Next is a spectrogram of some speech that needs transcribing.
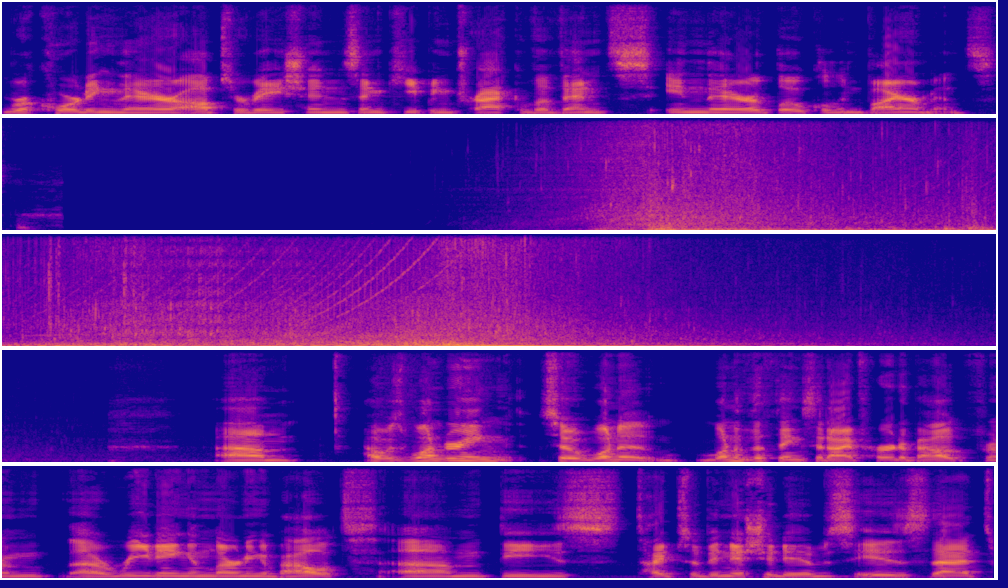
recording their observations and keeping track of events in their local environments Um, I was wondering. So one of one of the things that I've heard about from uh, reading and learning about um, these types of initiatives is that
